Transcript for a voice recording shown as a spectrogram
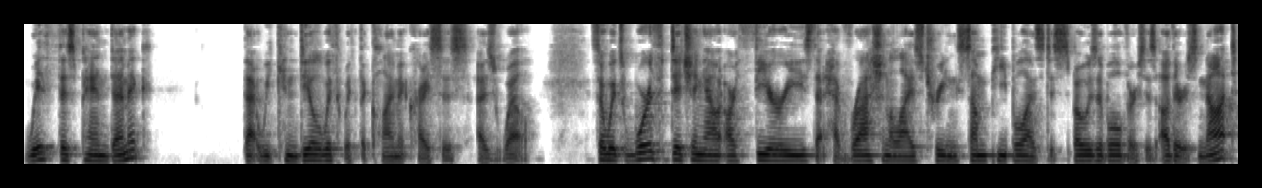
with this pandemic that we can deal with with the climate crisis as well. So it's worth ditching out our theories that have rationalized treating some people as disposable versus others not,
